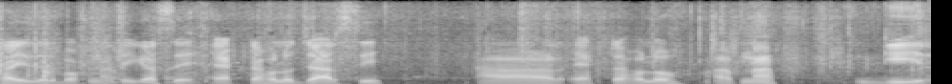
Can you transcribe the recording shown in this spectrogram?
সাইজের বকনা, ঠিক আছে? একটা হলো জার্সি আর একটা হলো আপনার গির।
